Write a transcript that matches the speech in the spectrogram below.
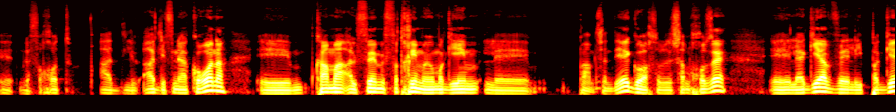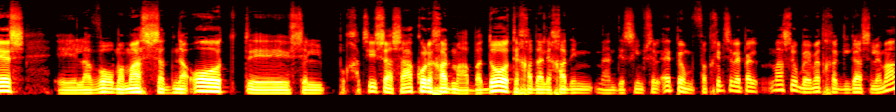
אה, לפחות עד, עד לפני הקורונה, אה, כמה אלפי מפתחים היו מגיעים לפעם סן דייגו, עכשיו זה סן חוזה, להגיע ולהיפגש, לעבור ממש סדנאות של חצי שעה, שעה כל אחד מעבדות, אחד על אחד עם מהנדסים של אפל, מפתחים של אפל, משהו באמת חגיגה שלמה.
